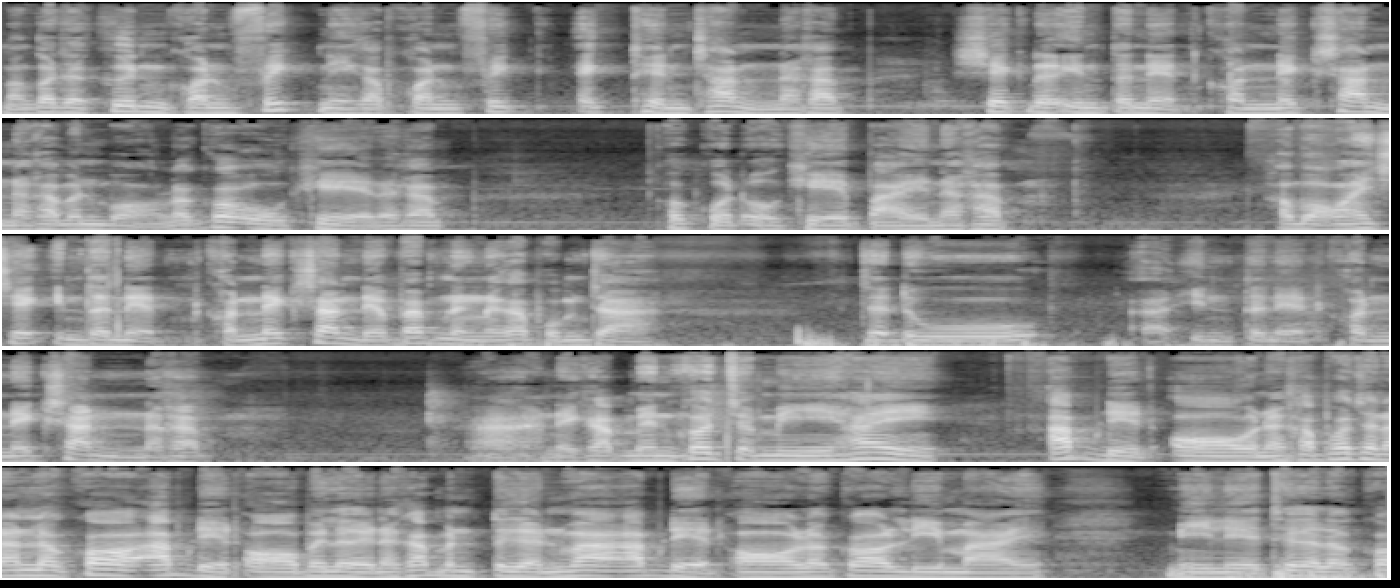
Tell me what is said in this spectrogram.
มันก็จะขึ้น conflict นี่ครับ conflict extension นะครับ check the internet connection นะครับ มันบอกแล้วก็โอเคนะครับ ก็กดโอเคไปนะครับ เขาบอกให้เช็คอินเทอร์เน็ตคอนเน็กชันเดี๋ยวแป๊บหนึ่งนะครับ ผมจะจะดูอินเทอร์เน็ตคอนเน็กชันนะครับ อ่านะครับมันก็จะมีให้อัปเดต all นะครับ เพราะฉะนั้นเราก็อัปเดต all ไปเลยนะครับ มันเตือนว่าอัปเดต all แล้วก็ remind มี later แล้วก็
